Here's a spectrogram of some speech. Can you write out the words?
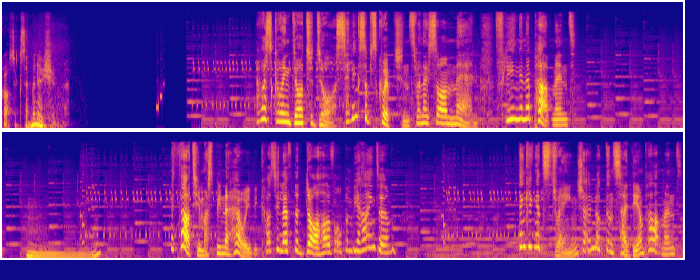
Cross examination. I was going door to door selling subscriptions when I saw a man fleeing an apartment. Hmm. I thought he must be in a hurry because he left the door half open behind him. Thinking it strange, I looked inside the apartment.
